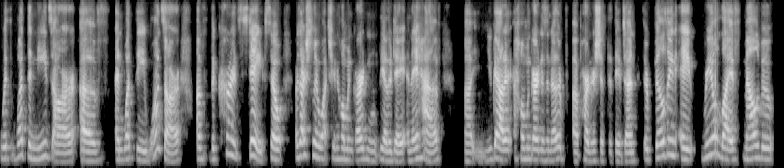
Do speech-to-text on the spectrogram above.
with what the needs are of and what the wants are of the current state. So I was actually watching Home and Garden the other day, and they have uh, you got it. Home and Garden is another uh, partnership that they've done. They're building a real life Malibu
